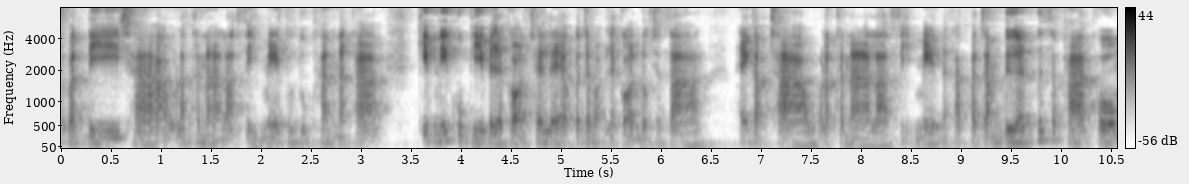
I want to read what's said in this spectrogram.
สวัสดีชาวลัคนาราศีเมษทุกๆท่านนะครับ คลิปนี้ครูพีพยากรณ์ใช่แล้วก็จะมาพยากรณ์ดวงชะตา ให้กับชาวลัคนาราศีเมษนะครับ ประจำเดือนพฤษภาคม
